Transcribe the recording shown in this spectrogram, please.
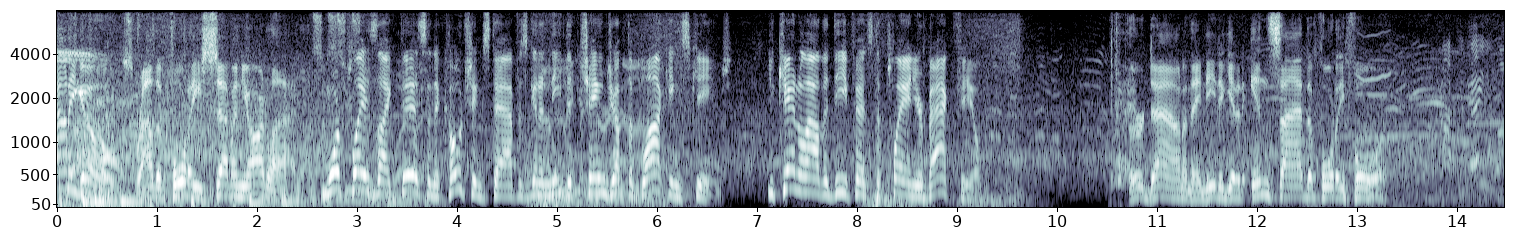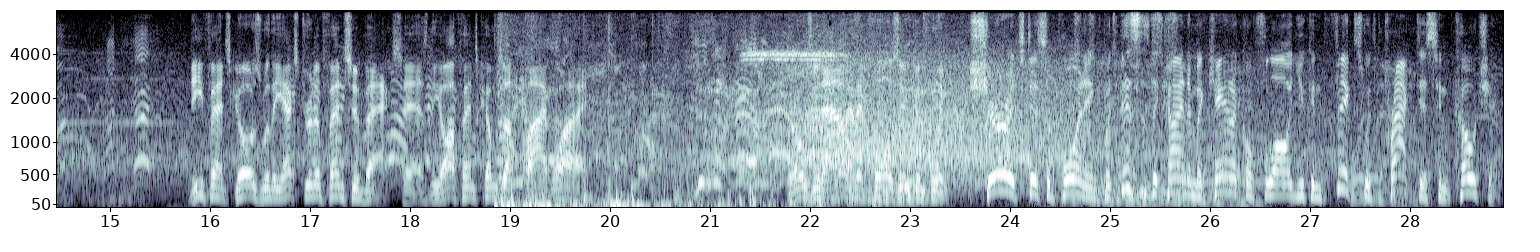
Down he goes, around the 47-yard line. More plays like this, and the coaching staff is going to need to change up the blocking schemes. You can't allow the defense to play in your backfield. Third down, and they need to get it inside the 44. Not today, you are. Not today. Defense goes with the extra defensive backs as the offense comes up five wide. Throws it out, and it falls incomplete. Sure, it's disappointing, but this is the kind of mechanical flaw you can fix with practice and coaching.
